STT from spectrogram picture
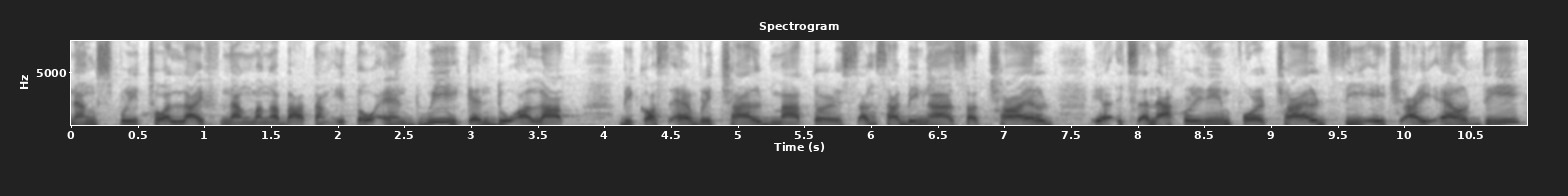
ng spiritual life ng mga batang ito and we can do a lot because every child matters. Ang sabi nga sa child, it's an acronym for child, C-H-I-L-D.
